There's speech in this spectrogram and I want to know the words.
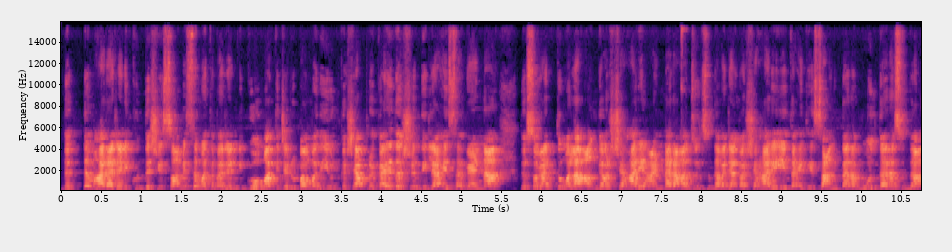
दत्त महाराजांनी खुद्द श्री स्वामी समर्थ महाराजांनी गोमातेच्या रूपामध्ये येऊन कशा प्रकारे दर्शन दिले आहे सगळ्यांना? तर सगळ्यात तुम्हाला अंगावर शहारे आणणारा अजून सुद्धा माझ्या अंगावर शहारे येत आहेत हे सांगताना बोलताना सुद्धा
